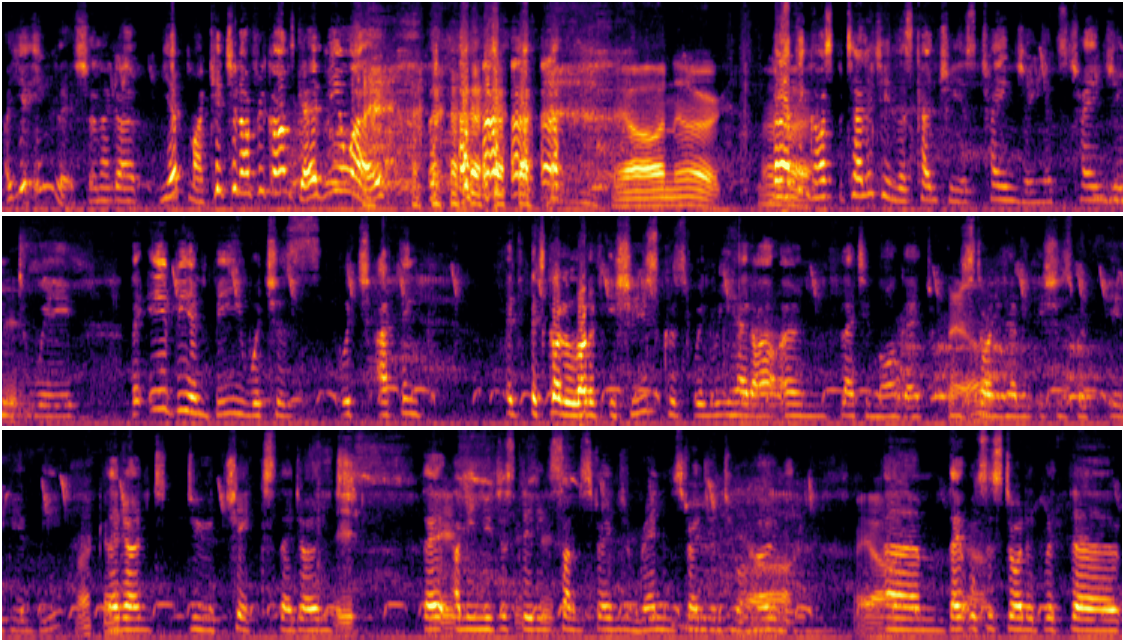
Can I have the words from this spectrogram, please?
"Are you English?" And I go, "Yep, my kitchen Afrikaans gave me away." Yeah, no. no But I think hospitality in this country is changing. It's changing to where the Airbnb, which is which I think it, it's got a lot of issues because when we had our own flat in Margate, we Yeah. started having issues with Airbnb. Okay. They don't do checks. They don't. Yes, They, I mean, you're just yes, letting yes. some stranger, and random stranger into your Yeah. home. Yeah. Um, they also started with the.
